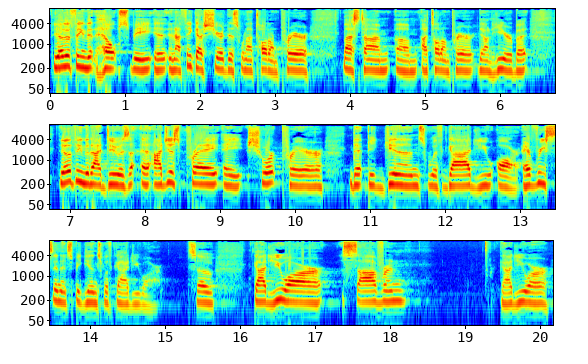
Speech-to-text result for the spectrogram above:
the other thing that helps me, and I think I shared this when I taught on prayer last time, um, I taught on prayer down here, but the other thing that I do is I just pray a short prayer that begins with God, you are. Every sentence begins with God, you are. So, God, you are sovereign. God, you are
